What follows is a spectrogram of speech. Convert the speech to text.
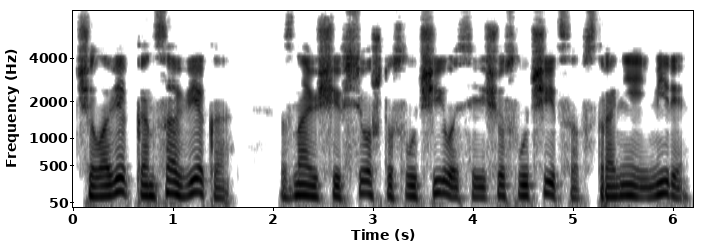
человек конца века, знающий все, что случилось и еще случится в стране и мире,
